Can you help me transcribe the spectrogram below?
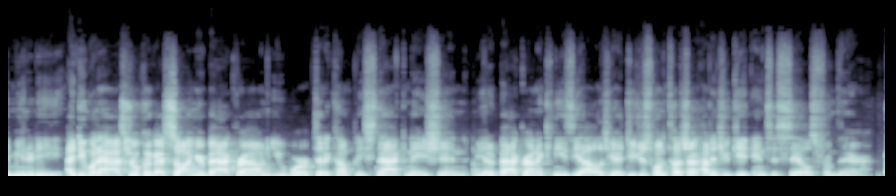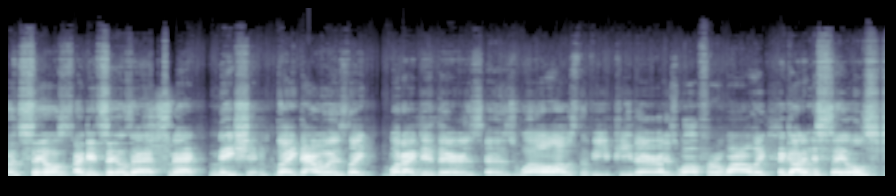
community. I do want to ask real quick. I saw in your background you worked at a company, Snack Nation. You had a background in kinesiology. I do just want to touch on how did you get into sales from there? Sales. I did sales at Snack Nation. Like that was like what I did there as as well. I was the VP there as well for a while. Like I got into sales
